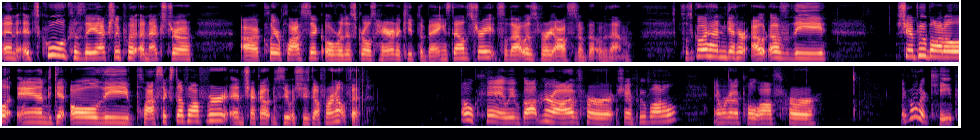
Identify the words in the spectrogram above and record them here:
and it's cool because they actually put an extra uh, clear plastic over this girl's hair to keep the bangs down straight. So that was very awesome of them. So let's go ahead and get her out of the shampoo bottle and get all the plastic stuff off her and check out to see what she's got for an outfit. Okay, we've gotten her out of her shampoo bottle and we're going to pull off her, they called it a cape.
